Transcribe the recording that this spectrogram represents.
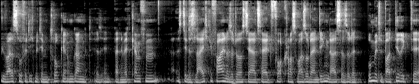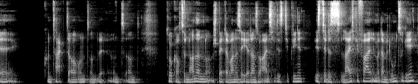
wie war das so für dich mit dem Druck im Umgang mit, also bei den Wettkämpfen? Ist dir das leicht gefallen? Also du hast ja erzählt, Four-Cross war so dein Ding, da ist ja so der unmittelbar direkte Kontakt auch und, und, und, und Druck auch zu den anderen. Später waren es ja eher dann so Einzeldisziplinen. Ist dir das leicht gefallen, immer damit umzugehen?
